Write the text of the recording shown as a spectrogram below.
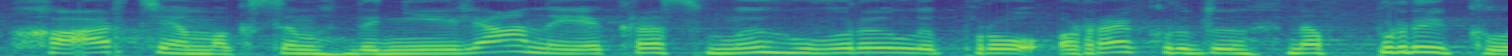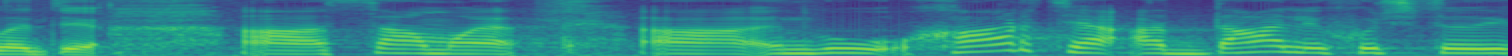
Хартія Максим Даніелян. Якраз ми говорили про рекрутинг на прикладі а, саме а, НГУ Хартія. А далі хочеться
